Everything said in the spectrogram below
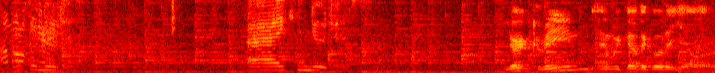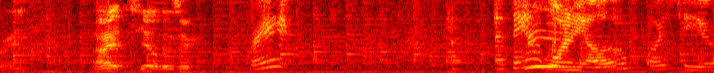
I'm I can do this. I can do this. You're green, and we gotta go to yellow, right? Alright, see ya, loser. Right? I, I think I'm going yellow. Oh, I see you.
